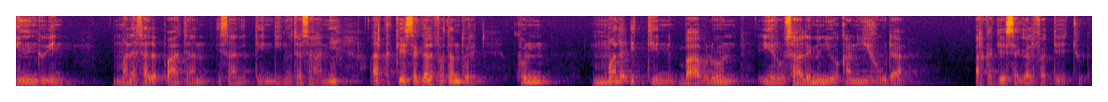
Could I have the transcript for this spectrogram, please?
hin du'in mala salphaataan isaan ittiin diinota isaanii harka keessa galfatan ture. Kun mala ittiin baabuloon Yerusaalemin yookaan Yihudaa harka keessa galfatte jechuudha.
